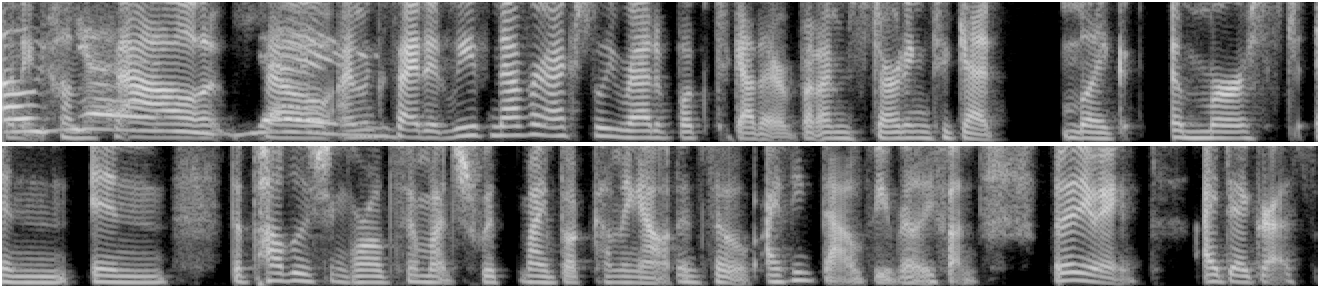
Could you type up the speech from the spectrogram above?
when oh, it comes yay, out. Yay. So I'm excited. We've never actually read a book together, but I'm starting to get like immersed in in the publishing world so much with my book coming out and so i think that would be really fun but anyway i digress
